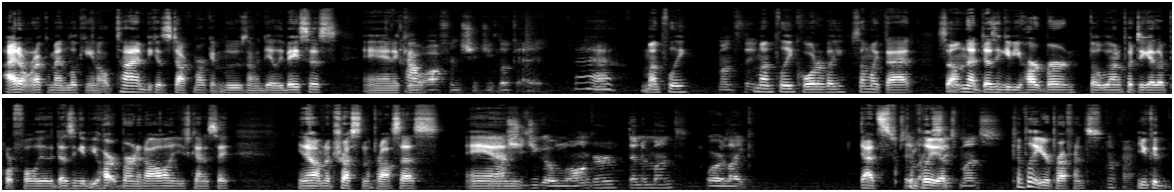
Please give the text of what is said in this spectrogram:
I don't recommend looking at all the time because the stock market moves on a daily basis, and it How can often should you look at it? eh, monthly Monthly. monthly, quarterly, something like that. Something that doesn't give you heartburn, but we want to put together a portfolio that doesn't give you heartburn at all, and you just kind of say, you know, I'm going to trust in the process, now, and should you go longer than a month, or like that's completely like six months? completely your preference. Okay. You could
